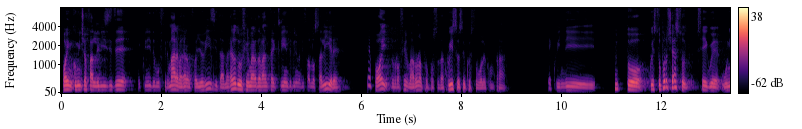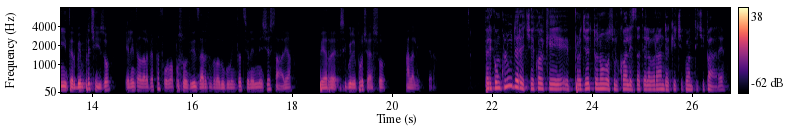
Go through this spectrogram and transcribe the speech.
poi incomincio a fare le visite e quindi devo firmare magari un foglio visita, magari devo firmare davanti al cliente prima di farlo salire e poi dovrò firmare una proposta d'acquisto se questo vuole comprare. E quindi tutto questo processo segue un iter ben preciso e all'interno della piattaforma possono utilizzare tutta la documentazione necessaria per seguire il processo alla lettera. Per concludere, c'è qualche progetto nuovo sul quale state lavorando e che ci può anticipare?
